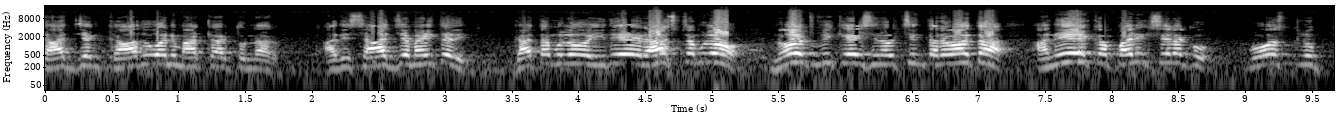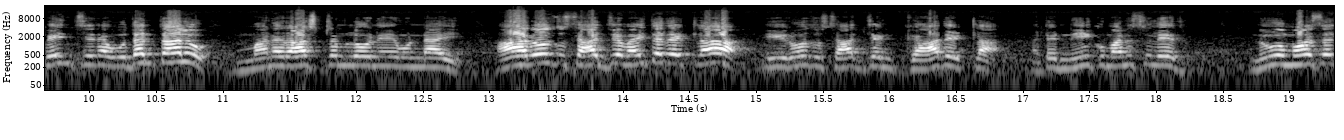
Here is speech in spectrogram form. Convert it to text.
సాధ్యం కాదు అని మాట్లాడుతున్నారు. అది సాధ్యమైతది. గతంలో ఇదే రాష్ట్రంలో నోటిఫికేషన్ వచ్చిన తర్వాత అనేక పరీక్షలకు పోస్టులు పెంచిన ఉదంతాలు మన రాష్ట్రంలోనే ఉన్నాయి. ఆ రోజు సాధ్యం అవుతుంది ఎట్లా? ఈరోజు సాధ్యం సాధ్యం కాదెట్లా అంటే నీకు మనసు లేదు. నువ్వు మోసం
